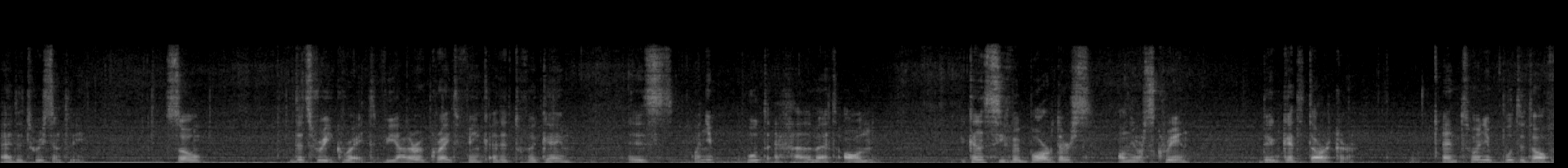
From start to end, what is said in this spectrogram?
added recently. So that's really great. The other great thing added to the game is when you put a helmet on, you can see the borders on your screen. They get darker. And when you put it off,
